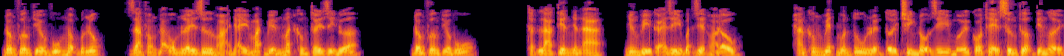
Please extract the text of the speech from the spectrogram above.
đông phương thiếu vũ mộng bức lúc, giang phong đã ôm lấy dư hỏa nháy mắt biến mất không thấy gì nữa. Đông phương thiếu vũ, thật là tiên nhân a, nhưng vì cái gì bất diệt hỏa đâu? Hắn không biết muốn tu luyện tới trình độ gì mới có thể xưng thượng tiên người,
